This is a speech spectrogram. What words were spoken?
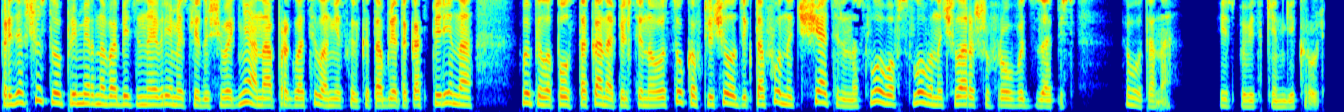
Придя в чувство примерно в обеденное время следующего дня, она проглотила несколько таблеток аспирина, выпила полстакана апельсинового сока, включила диктофон и тщательно, слово в слово, начала расшифровывать запись. Вот она, исповедь Кинги Круль.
